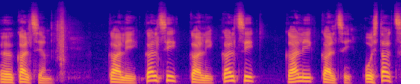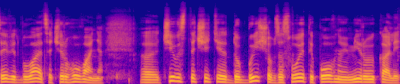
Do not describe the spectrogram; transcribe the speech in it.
е, кальцієм. Калій, кальцій, калій, кальцій, калій, кальцій. Ось так це відбувається чергування. Е, Чи вистачить доби, щоб засвоїти повною мірою калій?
